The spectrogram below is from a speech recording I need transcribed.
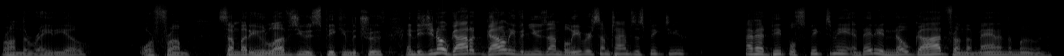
or on the radio or from somebody who loves you, is speaking the truth. And did you know God, God will even use unbelievers sometimes to speak to you? I've had people speak to me and they didn't know God from the man in the moon.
